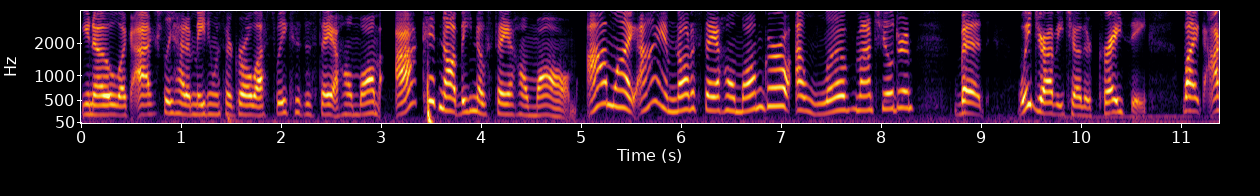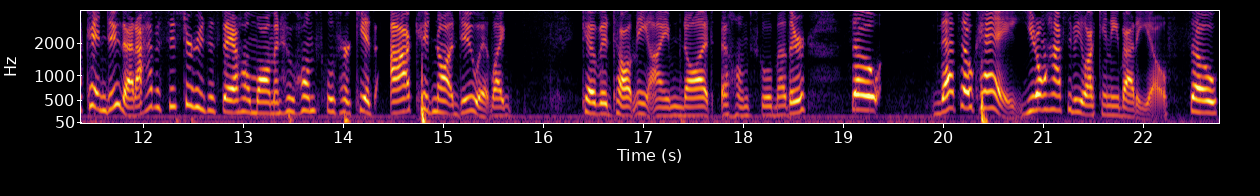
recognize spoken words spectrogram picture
You know, like I actually had a meeting with a girl last week who's a stay at home mom. I could not be no stay at home mom. I'm like, I am not a stay at home mom girl. I love my children, but we drive each other crazy. Like, I couldn't do that. I have a sister who's a stay at home mom and who homeschools her kids. I could not do it. Like, COVID taught me I am not a homeschool mother. So, that's okay. You don't have to be like anybody else. So,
